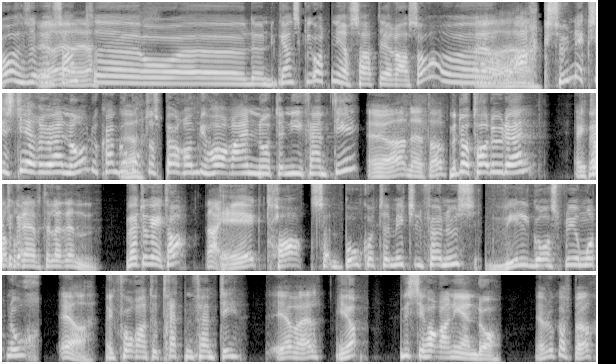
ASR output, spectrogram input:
da. Ja, sant? ja. ja. Og eh, den er ganske godt nedsatt der, altså. Eh. Arksund eksisterer jo ennå. Du kan gå bort og spørre om de har ennå til 9,50. Ja, nettopp. Men da tar du den. Jeg tar brev til lærerinnen. Vet du hva jeg tar? Nei. Jeg tar boka til Mitchell Fønhus, 'Villgårdsflyr mot nord'. Ja, Jeg får den til 13,50. ja vel. Ja, Hvis de har den igjen, da. Ja, du kan spørre.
